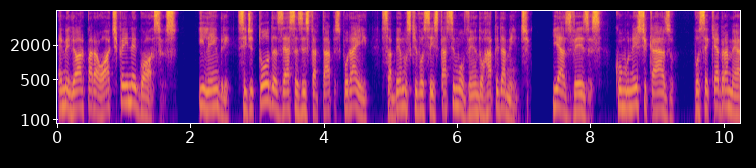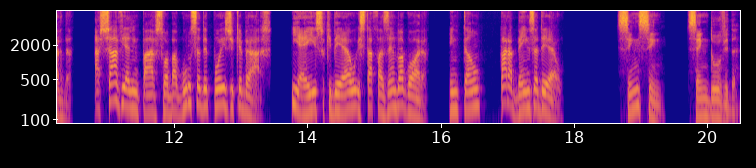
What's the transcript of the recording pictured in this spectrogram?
é melhor para ótica e negócios. E lembre-se de todas essas startups por aí, sabemos que você está se movendo rapidamente. E às vezes, como neste caso, você quebra merda. A chave é limpar sua bagunça depois de quebrar. E é isso que DL está fazendo agora. Então, parabéns a DL. Sim, sim. Sem dúvida.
